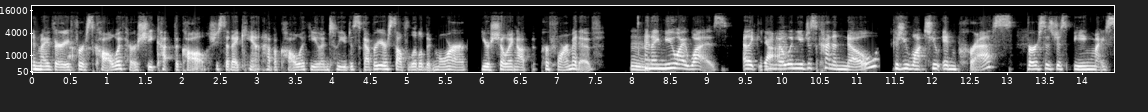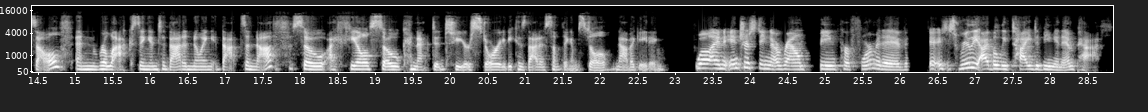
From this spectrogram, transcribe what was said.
In my very first call with her, she cut the call. She said, I can't have a call with you until you discover yourself a little bit more. You're showing up performative. Mm. And I knew I was. Like, yeah. you know, when you just kind of know because you want to impress versus just being myself and relaxing into that and knowing that's enough. So I feel so connected to your story because that is something I'm still navigating. Well, and interesting around being performative, it's really, I believe, tied to being an empath.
